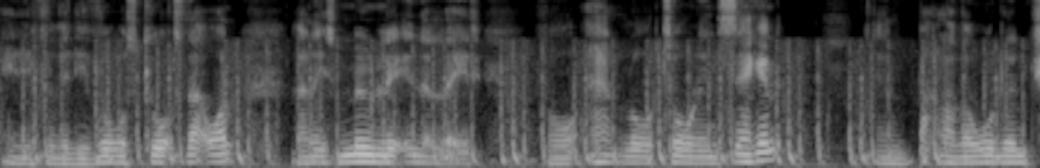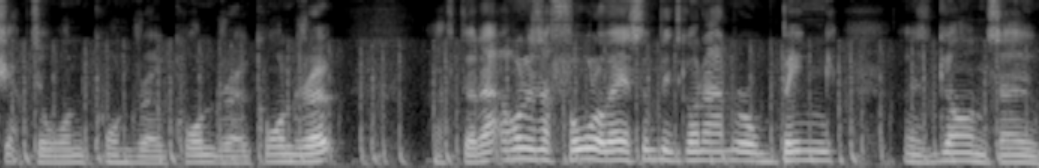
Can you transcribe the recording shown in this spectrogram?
Heading for the divorce courts, that one. And it's Moonlit in the lead for Outlaw Torn in second. And Battle of the Woodland, Chapter 1, Quandro, Quandro, Quandro. After that, oh, there's a fall there. Something's gone. Admiral Bing has gone. So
